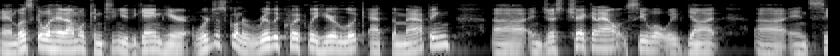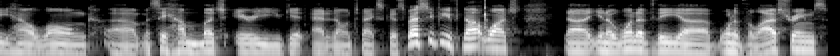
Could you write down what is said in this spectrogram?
And let's go ahead. I'm to continue the game here. We're just going to really quickly here look at the mapping uh, and just check it out and see what we've got uh, and see how long um, and see how much area you get added on to Mexico. Especially if you've not watched, uh, you know, one of the uh, one of the live streams.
